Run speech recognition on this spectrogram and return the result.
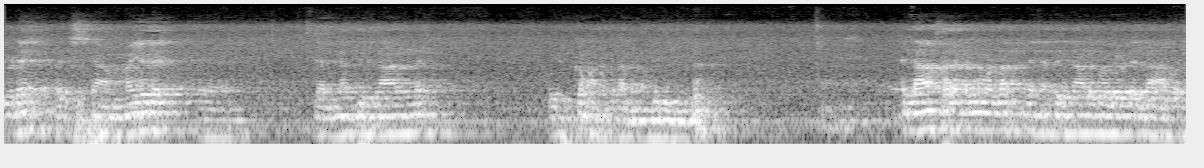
ഇവിടെ അമ്മയുടെ ഒരുക്കമാണ് നടന്നുകൊണ്ടിരിക്കുന്നത്. എല്ലാ സ്ഥലങ്ങളിലുമുള്ള ജന്മതിരുനാൾ പോലെയുള്ള എല്ലാ ആഘോഷ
